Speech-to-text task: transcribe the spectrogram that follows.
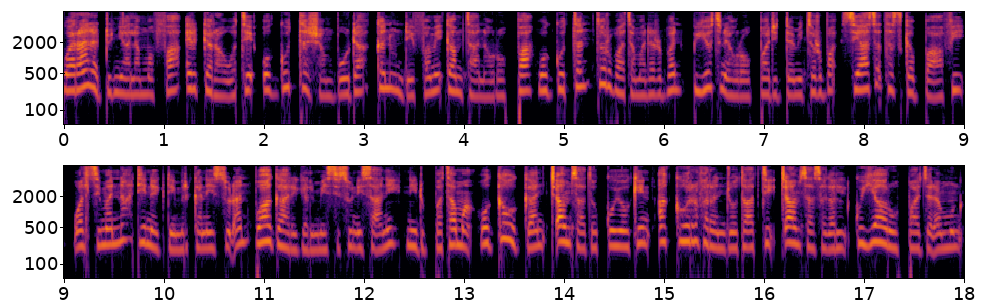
Waraana addunyaa lammaffaa erga raawwatee waggoottan shan booda kan hundeeffame gamtaan Awurooppaa waggoottan torbaatama darban biyyootni Awurooppaa 27 siyaasa tasgabbaa'aa fi walsimannaa diinagdee mirkaneessuudhaan bu'aa gaarii galmeessisuun isaanii ni dubbatama. Waggaa waggaan caamsaa tokko yookiin akka warra faranjootaatti caamsaa sagal guyyaa Awurooppaa jedhamuun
